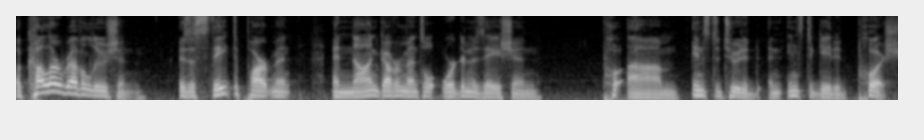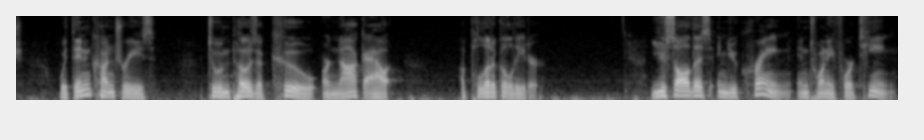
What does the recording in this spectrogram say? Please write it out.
A color revolution is a State Department and non governmental organization pu- um, instituted and instigated push within countries to impose a coup or knock out a political leader. You saw this in Ukraine in 2014.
